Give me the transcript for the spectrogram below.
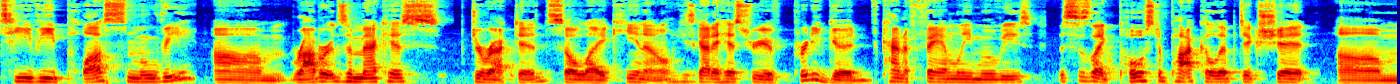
TV Plus movie. Um, Robert Zemeckis directed, so like you know he's got a history of pretty good kind of family movies. This is like post-apocalyptic shit. Um,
